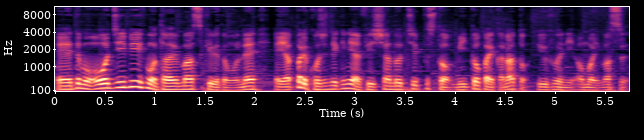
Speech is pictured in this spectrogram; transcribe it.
えでもオージービーフも食べますけれどもね、やっぱり個人的にはフィッシュチップスとミートパイかなというふうに思います。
